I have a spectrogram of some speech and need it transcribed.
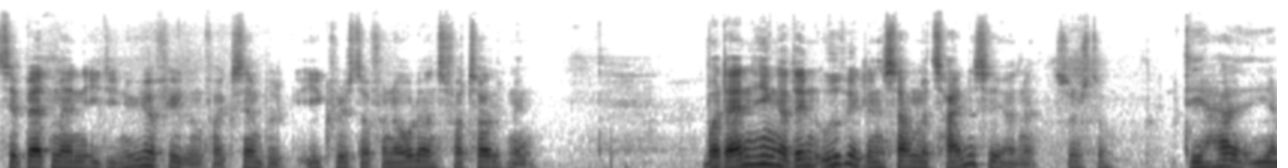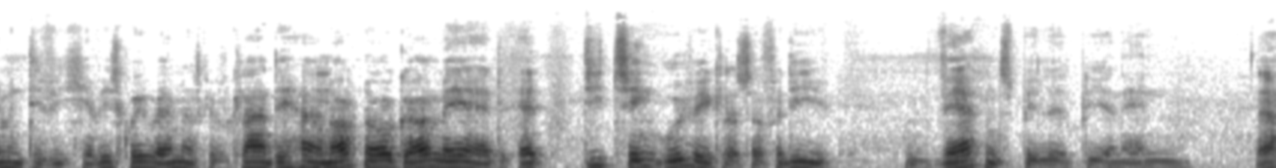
til Batman i de nyere film, for eksempel i Christopher Nolans fortolkning. Hvordan hænger den udvikling sammen med tegneserierne, synes du? Det har, jamen det, jeg ved sgu ikke, hvad man skal forklare. Det har nok noget at gøre med, at, at de ting udvikler sig, fordi verdensbilledet bliver en anden. Ja.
